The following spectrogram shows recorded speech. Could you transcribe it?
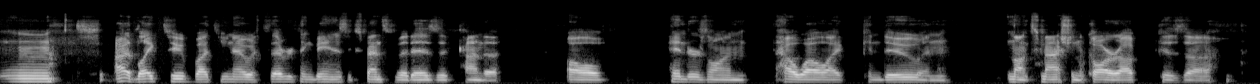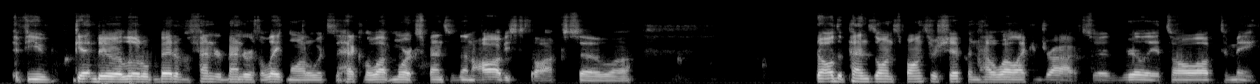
Mm, I'd like to, but you know, with everything being as expensive it is, it kind of all hinders on how well I can do and not smashing the car up because uh, if you get into a little bit of a fender bender with a late model, it's a heck of a lot more expensive than a hobby stock. So uh, it all depends on sponsorship and how well I can drive. So really, it's all up to me.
